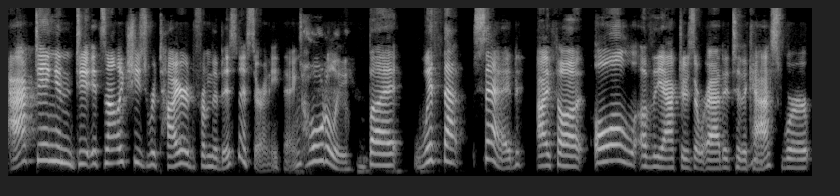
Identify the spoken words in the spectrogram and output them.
acting and do, it's not like she's retired from the business or anything. Totally. But with that said, I thought all of the actors that were added to the mm-hmm. cast were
